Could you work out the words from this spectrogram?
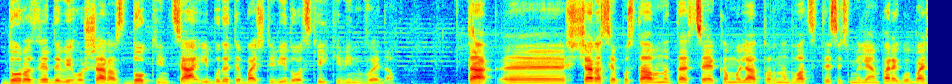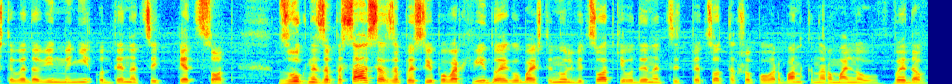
дорозрядив його ще раз до кінця, і будете бачити відео, скільки він видав. Так, е, ще раз я поставив на тест цей акумулятор на 20 тисяч мА. Як ви бачите, видав він мені 11500. Звук не записався, записую поверх відео, як ви бачите, 0%, 11500, так що повербанк нормально видав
